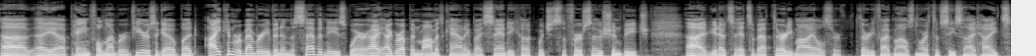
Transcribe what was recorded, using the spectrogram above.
uh, a, a painful number of years ago, but I can remember even in the '70s where I, I grew up in Monmouth County by Sandy Hook, which is the first ocean beach. Uh, you know, it's it's about 30 miles or 35 miles north of Seaside Heights,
